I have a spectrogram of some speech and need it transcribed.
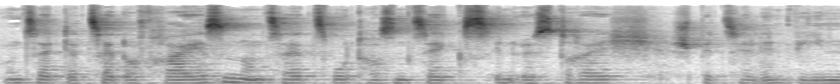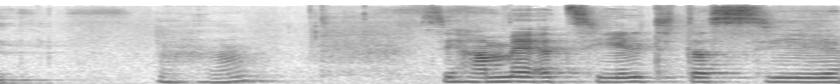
und seit der Zeit auf Reisen und seit 2006 in Österreich, speziell in Wien. Mhm. Sie haben mir erzählt, dass Sie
